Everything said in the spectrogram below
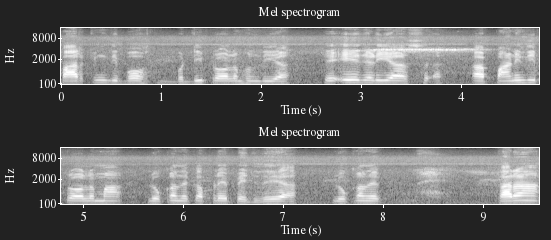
ਪਾਰਕਿੰਗ ਦੀ ਬਹੁਤ ਵੱਡੀ ਪ੍ਰੋਬਲਮ ਹੁੰਦੀ ਆ ਤੇ ਇਹ ਜਿਹੜੀ ਆ ਸ- ਆ ਪਾਣੀ ਦੀ ਪ੍ਰੋਬਲਮ ਆ ਲੋਕਾਂ ਦੇ ਕੱਪੜੇ ਭਿੱਜਦੇ ਆ ਲੋਕਾਂ ਦੇ ਕਾਰਾਂ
